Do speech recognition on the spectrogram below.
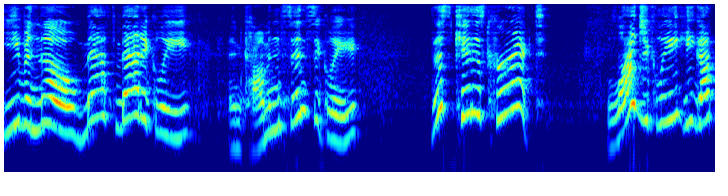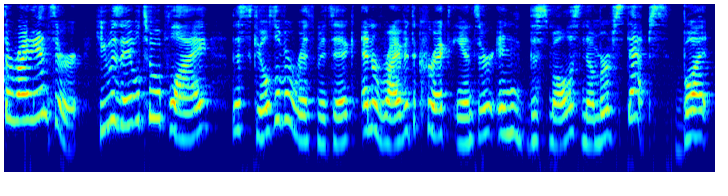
even though mathematically and commonsensically, this kid is correct. Logically, he got the right answer. He was able to apply the skills of arithmetic and arrive at the correct answer in the smallest number of steps. But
